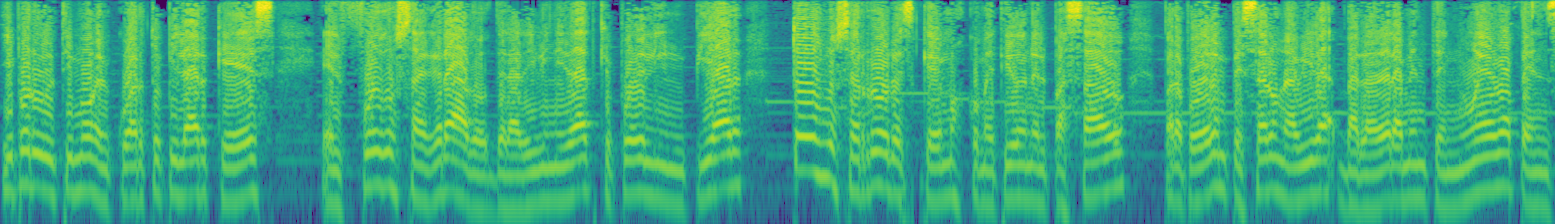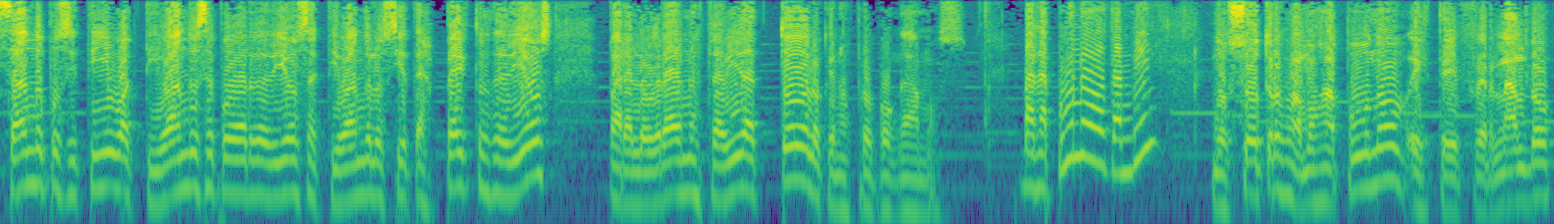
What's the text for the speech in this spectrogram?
Y por último, el cuarto pilar que es el fuego sagrado de la divinidad que puede limpiar todos los errores que hemos cometido en el pasado para poder empezar una vida verdaderamente nueva, pensando positivo, activando ese poder de Dios, activando los siete aspectos de Dios para lograr en nuestra vida todo lo que nos propongamos. ¿Van a Puno también? Nosotros vamos a Puno, este Fernando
